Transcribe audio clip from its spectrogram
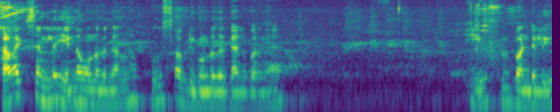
கலெக்ஷனில் என்ன கொண்டு வந்திருக்காங்கன்னா புதுசாக அப்படி கொண்டு வந்திருக்காங்க பாருங்கள் இது ஃபுல் பண்டலு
